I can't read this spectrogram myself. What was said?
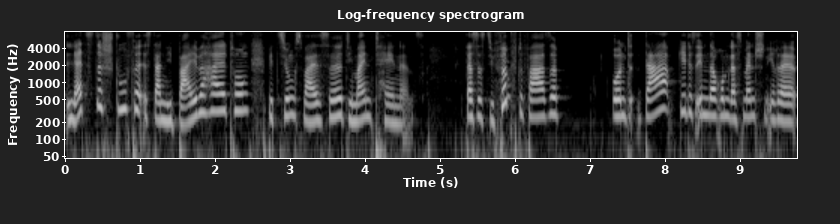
letzte Stufe ist dann die Beibehaltung bzw. die Maintenance. Das ist die fünfte Phase, und da geht es eben darum, dass Menschen ihre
